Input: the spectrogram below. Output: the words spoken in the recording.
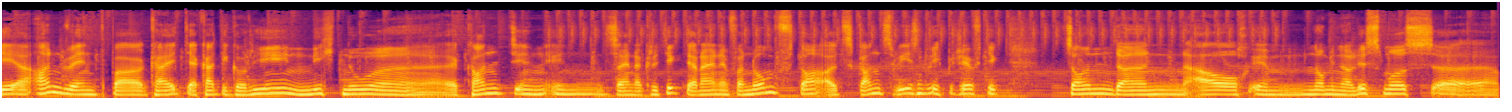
der Anwendbarkeit der Kategorien nicht nur äh, Kant in, in seiner Kritik der reinen Vernunft da als ganz wesentlich beschäftigt, sondern auch im Nominalismus äh,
